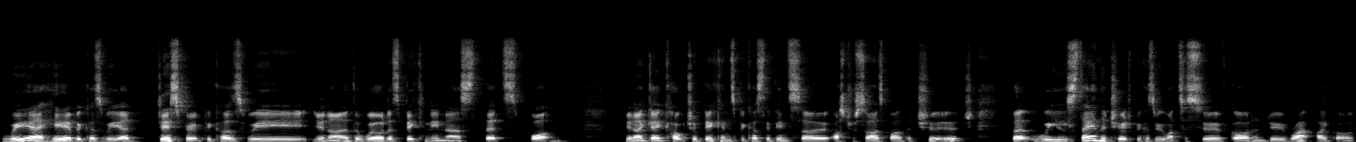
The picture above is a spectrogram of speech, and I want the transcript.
we are here because we are desperate because we, you know, the world is beckoning us. That's what you know, gay culture beckons because they've been so ostracized by the church. But we Yeah. stay in the church because we want to serve God and do right by God.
